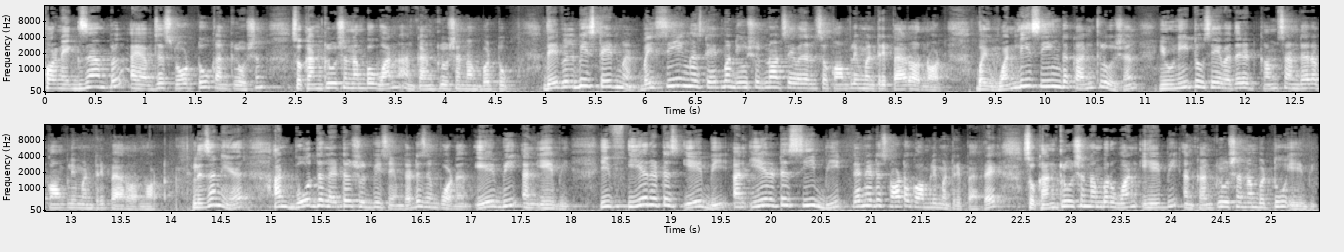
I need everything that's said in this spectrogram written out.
For an example, I have just wrote two conclusions. So conclusion number one and conclusion number two. They will be statement. By seeing a statement, you should not say whether it's a complementary pair or not. By only seeing the conclusion, you need to say whether it comes under a complementary pair or not. Listen here and both the letters should be same. That is important. AB and AB. If here it is AB and here it is CB, then it is not a complementary pair, right? So conclusion number 1 AB and conclusion number 2 AB,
